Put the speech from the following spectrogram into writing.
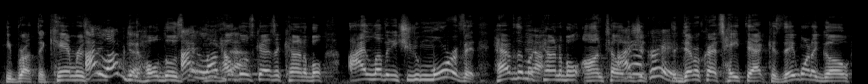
He brought the cameras. I in. loved he it. Hold those, I love he held that. those guys accountable. I love it. He should do more of it. Have them Yeah. accountable on television. agree. The Democrats hate that because they want to go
